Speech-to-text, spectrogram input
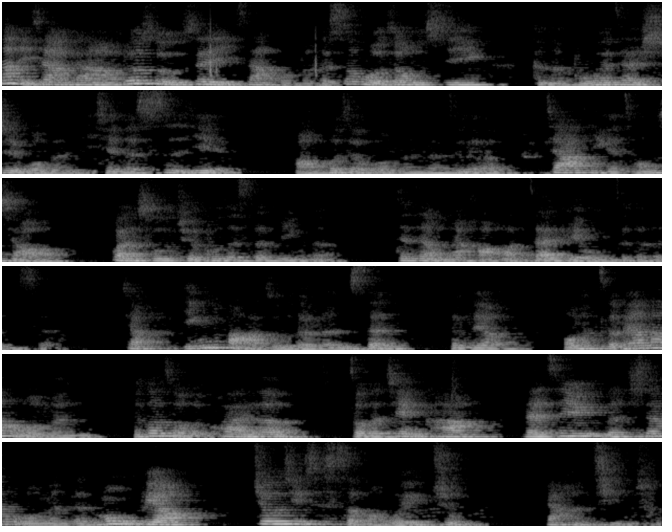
那你想想看啊，六十五岁以上，我们的生活重心可能不会再是我们以前的事业。啊，或者我们的这个家庭从小灌输全部的生命了，现在我们要好好栽培我们这个人生，叫银发族的人生，对不对？我们怎么样让我们能够走得快乐，走得健康，乃至于人生我们的目标究竟是什么为主，要很清楚。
